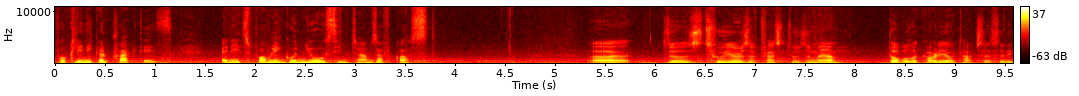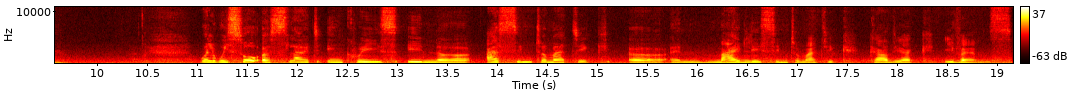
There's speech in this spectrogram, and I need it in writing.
for clinical practice. And it's probably good news in terms of cost. Uh, does two years of trastuzumab double the cardiotoxicity? Well, we saw a slight increase in uh, asymptomatic uh, and mildly symptomatic cardiac events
